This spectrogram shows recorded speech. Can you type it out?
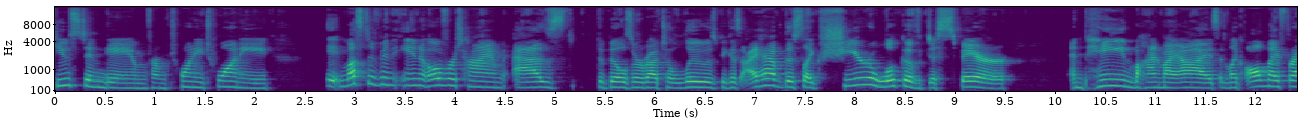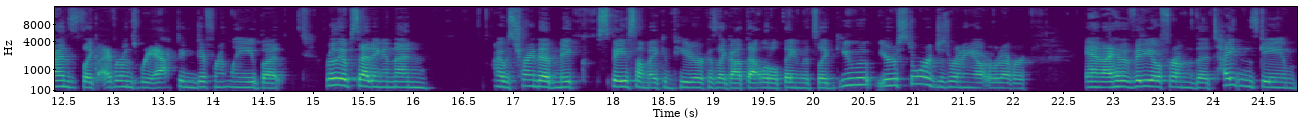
Houston game from 2020. It must have been in overtime as the Bills are about to lose because I have this like sheer look of despair and pain behind my eyes. And like all my friends, it's like everyone's reacting differently, but really upsetting. And then I was trying to make space on my computer because I got that little thing that's like, you your storage is running out or whatever. And I have a video from the Titans game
